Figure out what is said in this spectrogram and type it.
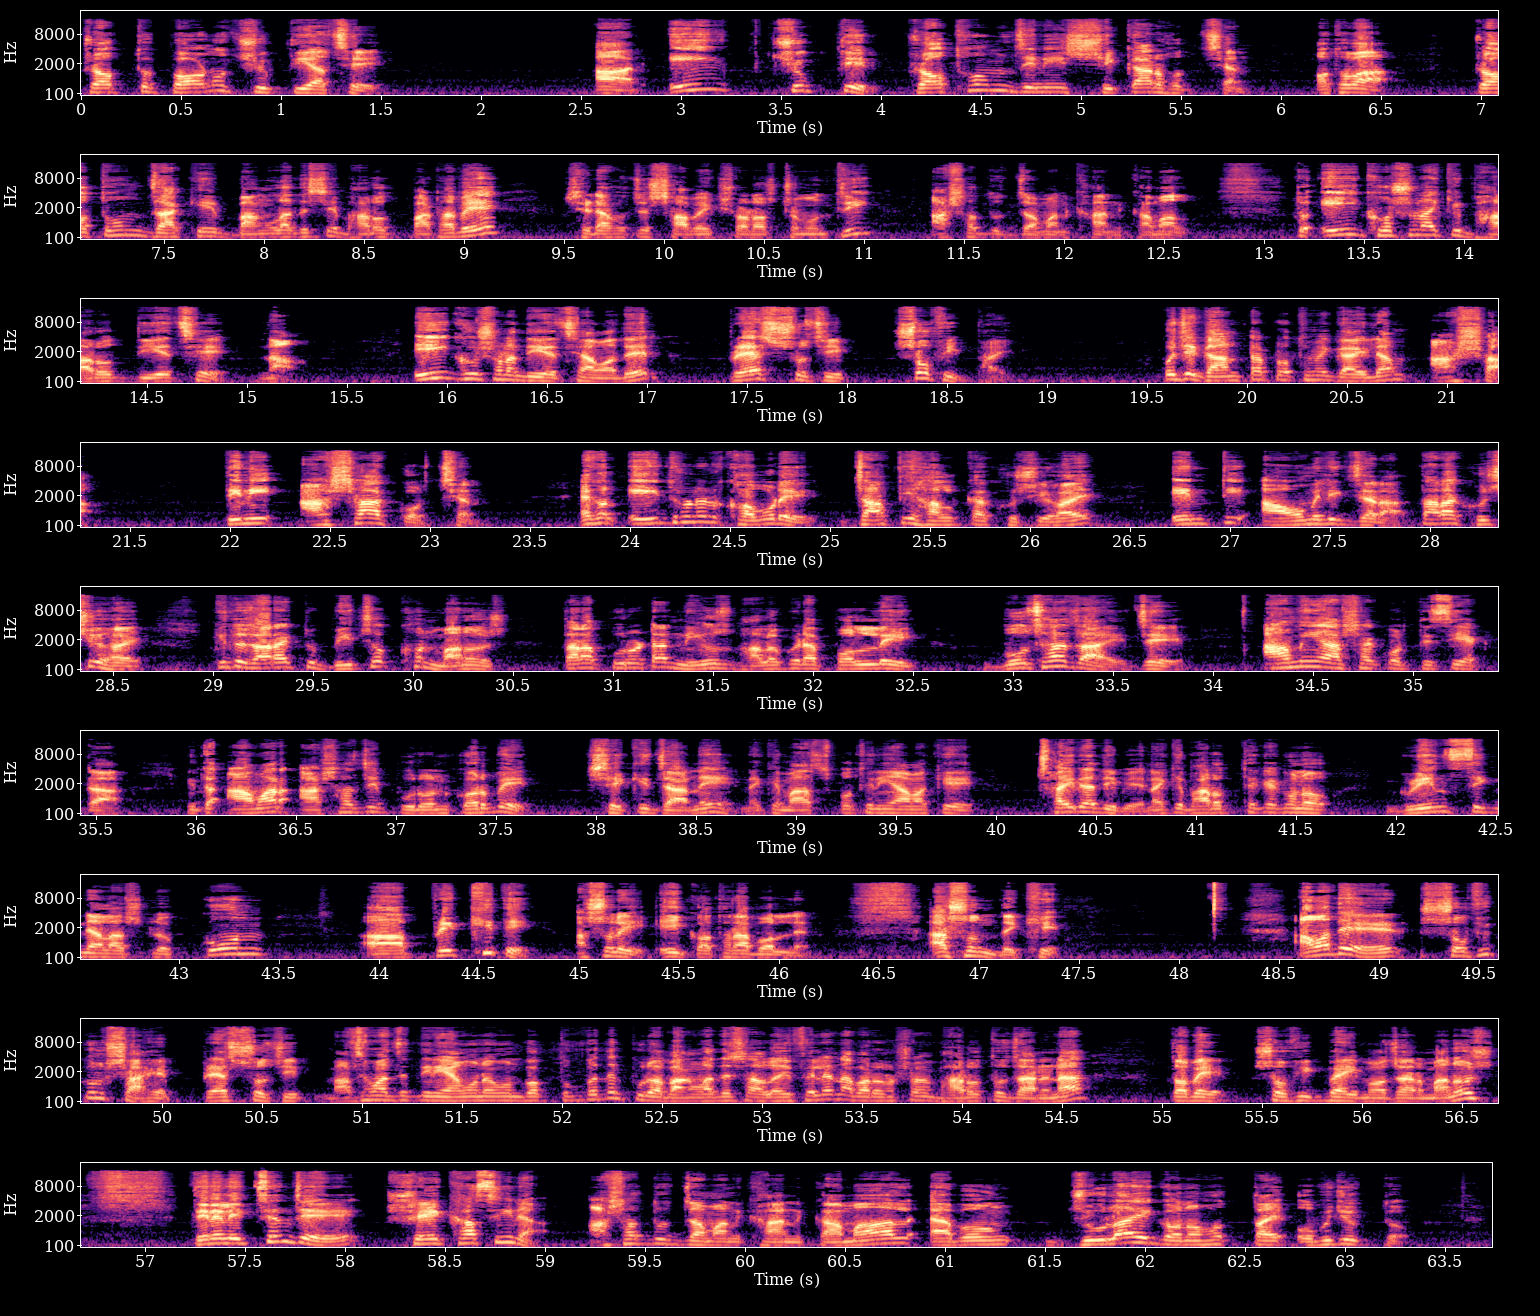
প্রত্যর্পণ চুক্তি আছে। আর এই চুক্তির প্রথম যিনি শিকার হচ্ছেন, অথবা প্রথম যাকে বাংলাদেশে ভারত পাঠাবে, সেটা হচ্ছে সাবেক স্বরাষ্ট্রমন্ত্রী আসাদুজ্জামান খান কামাল। তো এই ঘোষণা কি ভারত দিয়েছে? না। এই ঘোষণা দিয়েছে আমাদের প্রেস সচিব শফিক ভাই। ওই যে গানটা প্রথমে গাইলাম, আশা। তিনি আশা করছেন। এখন এই ধরনের খবরে জাতি হালকা খুশি হয়, এনটি আওয়ামী লীগ যারা, তারা খুশি হয়। কিন্তু যারা একটু বিচক্ষণ মানুষ, তারা পুরোটা নিউজ ভালো করে পড়লেই বোঝা যায় যে আমি আশা করতেছি একটা, কিন্তু আমার আশা যে পূরণ করবে, সে কি জানে? নাকি মাঝপথে নিয়ে আমাকে ছাইরা দিবে? নাকি ভারত থেকে কোনো গ্রিন সিগন্যাল আসলো? কোন প্রেক্ষিতে আসলে এই কথাটা বললেন? আসুন দেখি। আমাদের শফিকুল সাহেব প্রেস সচিব, মাঝে মাঝে তিনি এমন এমন বক্তব্য দেন, পুরো বাংলাদেশ আলোয় ফেলেন, আবার অনেক সময় ভারতও জানে না। তবে শফিক ভাই মজার মানুষ। তিনি লিখছেন যে, শেখ হাসিনা, আসাদুজ্জামান খান কামাল এবং জুলাই গণহত্যায় অভিযুক্ত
